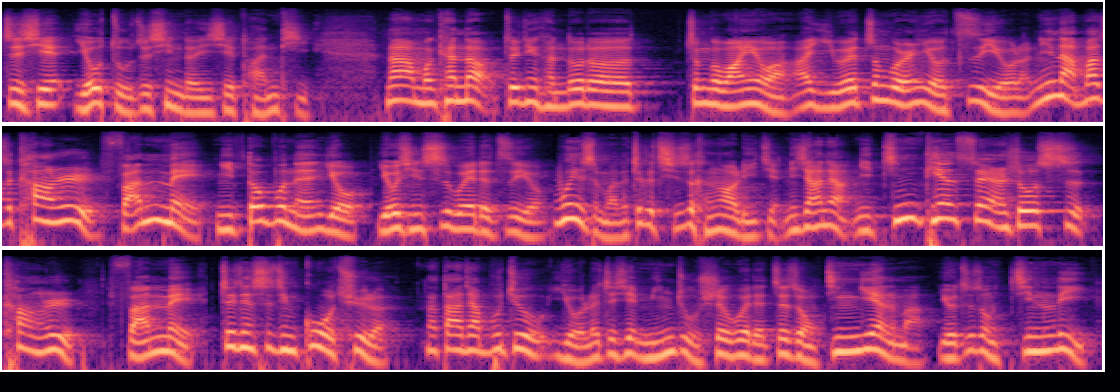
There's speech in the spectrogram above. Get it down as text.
这些有组织性的一些团体。那我们看到最近很多的。中国网友啊啊，以为中国人有自由了。你哪怕是抗日反美，你都不能有游行示威的自由。为什么呢？这个其实很好理解。你想想，你今天虽然说是抗日反美这件事情过去了，那大家不就有了这些民主社会的这种经验了吗？有这种经历，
